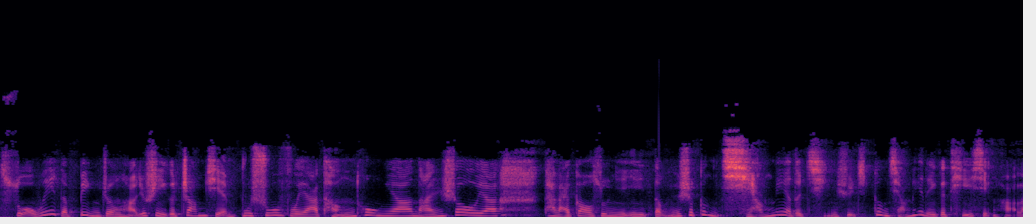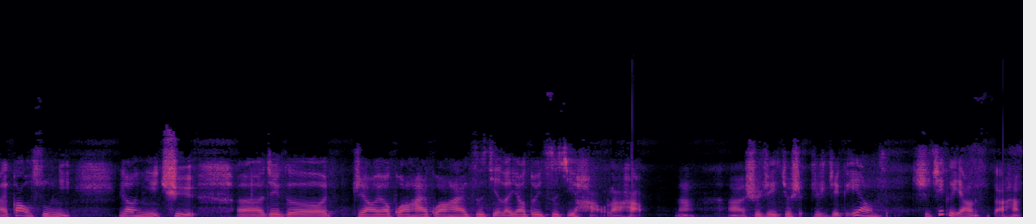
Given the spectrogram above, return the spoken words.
所谓的病症哈，就是一个彰显不舒服呀、疼痛呀、难受呀，他来告诉你，以等于是更强烈的情绪、更强烈的一个提醒哈，来告诉你。让你去，呃，这个只要要关爱关爱自己了，要对自己好了哈，那啊是这就是就是这个样子，是这个样子的哈，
